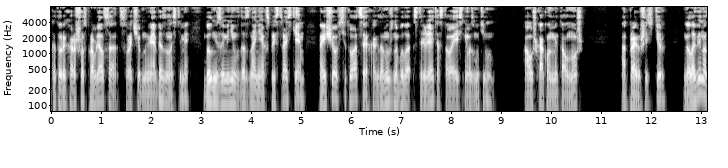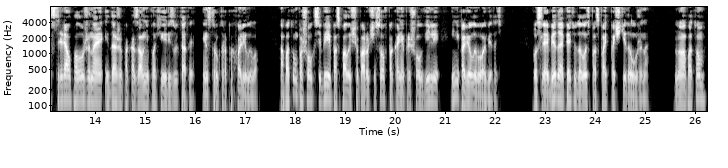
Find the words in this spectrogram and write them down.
который хорошо справлялся с врачебными обязанностями, был незаменим в дознаниях с пристрастием а еще в ситуациях, когда нужно было стрелять, оставаясь невозмутимым. А уж как он метал нож. Отправившись в тир, Головин отстрелял положенное и даже показал неплохие результаты, инструктор похвалил его. А потом пошел к себе и поспал еще пару часов, пока не пришел Вилли и не повел его обедать. После обеда опять удалось поспать почти до ужина. Ну а потом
